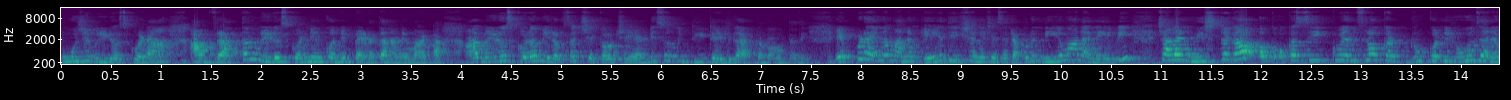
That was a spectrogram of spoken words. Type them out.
పూజ వీడియోస్ కూడా ఆ వ్రతం వీడియోస్ కూడా నేను కొన్ని పెడతాననమాట ఆ వీడియోస్ కూడా మీరు ఒకసారి చెక్అవుట్ చేయండి. సో మీకు డీటెయిల్గా అర్థమవుతుంది. ఎప్పుడైనా మనం ఏ దీక్షని చేసేటప్పుడు నియమాలు అనేవి చాలా నిష్టగా ఒక ఒక సీక్వెన్స్లో ఒక కొన్ని రూల్స్ అనే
